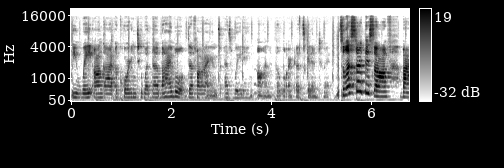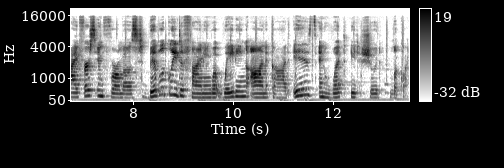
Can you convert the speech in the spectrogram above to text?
we wait on God according to what the Bible defines as waiting on the Lord. Let's get into it. So let's start this off by first and foremost biblically defining what waiting on God is and what it should look like.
